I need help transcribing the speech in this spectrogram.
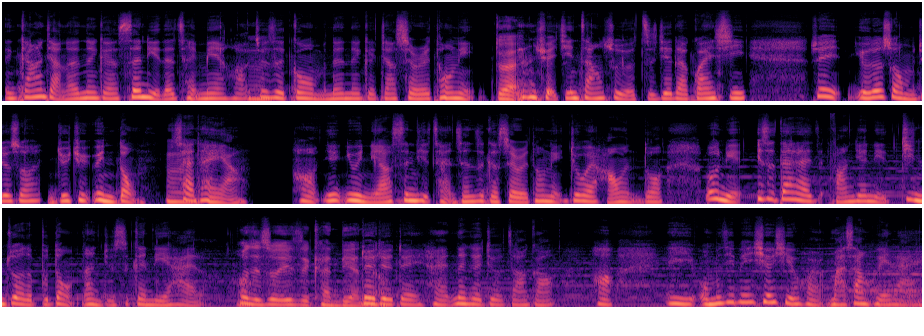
你刚刚讲的那个生理的层面哈，就是跟我们的那个叫 serotonin 对血清张数有直接的关系。所以有的时候我们就说，你就去运动、晒太阳，好、嗯，因因为你要身体产生这个 serotonin 就会好很多。如果你一直待在房间里静坐着不动，那你就是更厉害了。或者说一直看电脑，对对对，还那个就糟糕。好，哎，我们这边休息一会儿，马上回来。”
